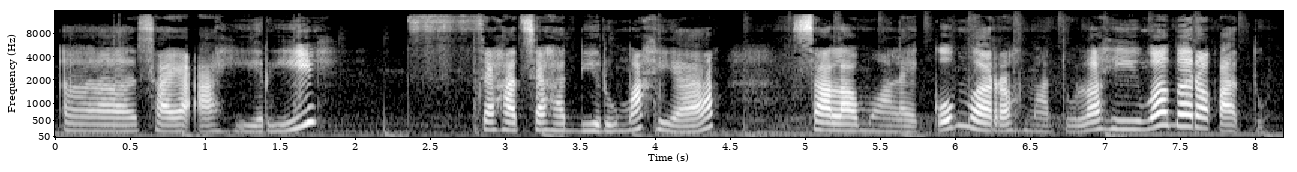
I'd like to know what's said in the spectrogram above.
Uh, saya akhiri. Sehat-sehat di rumah ya. Assalamualaikum warahmatullahi wabarakatuh.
